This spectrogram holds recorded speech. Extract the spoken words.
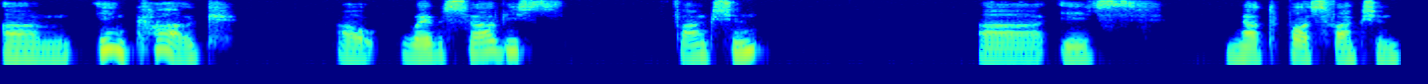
Um, in Calc, a web service function uh, is not post function,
